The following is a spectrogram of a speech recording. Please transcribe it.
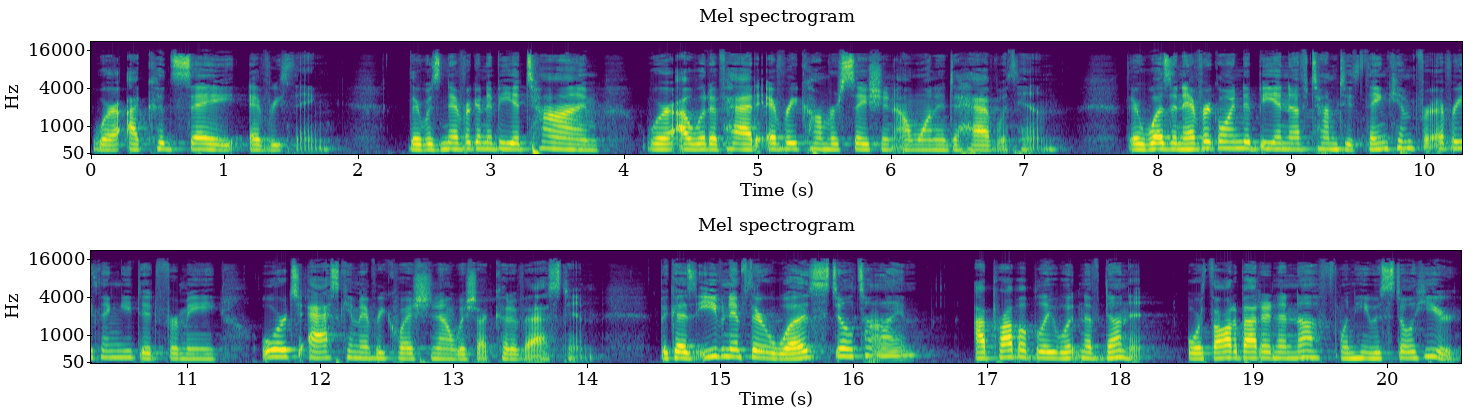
where I could say everything. There was never going to be a time where I would have had every conversation I wanted to have with him. There wasn't ever going to be enough time to thank him for everything he did for me or to ask him every question I wish I could have asked him. Because even if there was still time, I probably wouldn't have done it or thought about it enough when he was still here.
